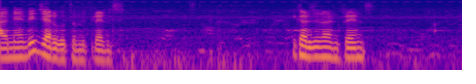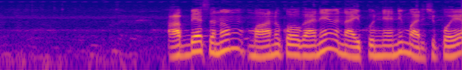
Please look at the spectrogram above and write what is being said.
అనేది జరుగుతుంది ఫ్రెండ్స్. ఇక్కడ చూడండి ఫ్రెండ్స్ అభ్యసనం మానుకోగానే నైపుణ్యాన్ని మర్చిపోయే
